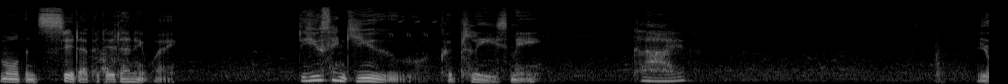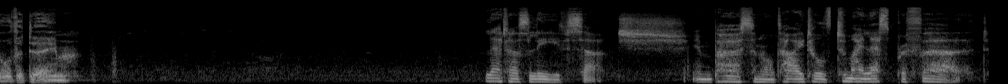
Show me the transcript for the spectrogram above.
More than Cid ever did, anyway. Do you think you could please me, Clive? You're the dame. Let us leave such impersonal titles to my less preferred,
